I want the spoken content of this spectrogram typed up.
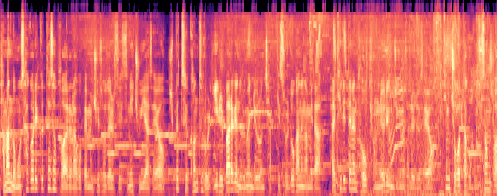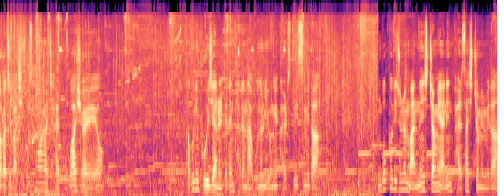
다만 너무 사거리 끝에서 부활을 하고 빼면 취소될 수 있으니 주의하세요. 쉬프트, 컨트롤, E를 빠르게 누르면 이런 잡기술도 가능합니다. 발키리 때는 더욱 격렬히 움직이며 살려주세요. 팀 죽었다고 무지성 부활하지 마시고 상황을 잘 보고 하셔야 해요. 아군이 보이지 않을 때는 다른 아군을 이용해 갈 수도 있습니다. 공버프 기준은 맞는 시점이 아닌 발사 시점입니다.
